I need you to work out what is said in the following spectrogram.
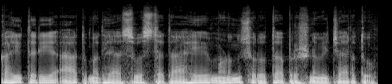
काहीतरी आतमध्ये अस्वस्थता आहे म्हणून श्रोता प्रश्न विचारतो.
